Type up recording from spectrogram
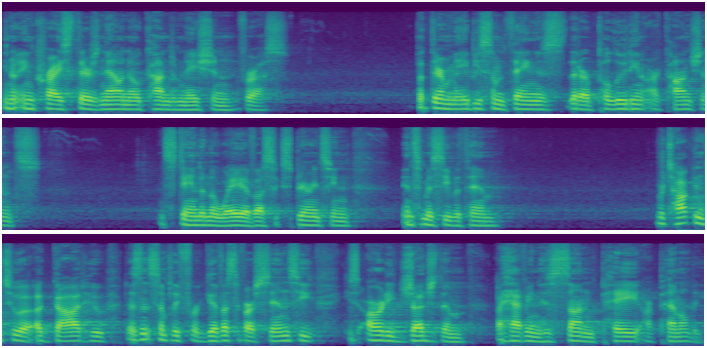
you know, in Christ, there's now no condemnation for us. But there may be some things that are polluting our conscience and stand in the way of us experiencing intimacy with Him. We're talking to a, a, God who doesn't simply forgive us of our sins, he, He's already judged them by having His Son pay our penalty.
